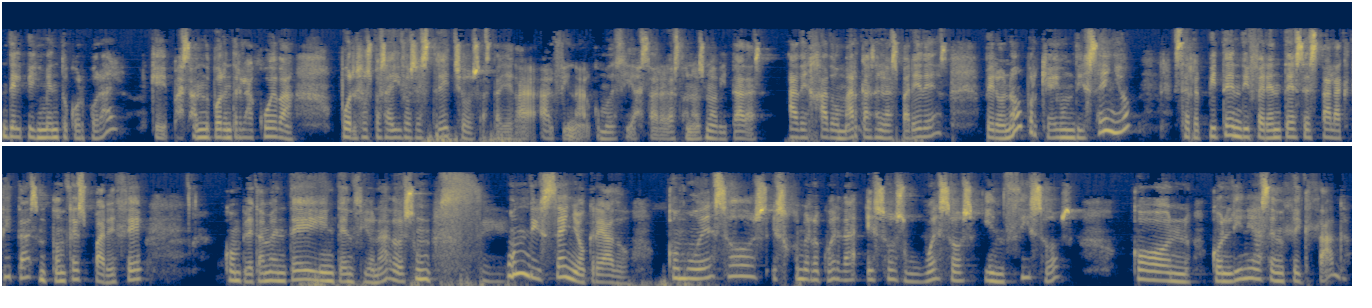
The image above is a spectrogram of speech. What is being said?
del pigmento corporal, que pasando por entre la cueva, por esos pasadizos estrechos hasta llegar al final, como decía Sara, las zonas no habitadas, ha dejado marcas en las paredes, pero no, porque hay un diseño, se repite en diferentes estalactitas, entonces parece completamente intencionado. Es un, Sí. un diseño creado, como esos, eso que me recuerda, esos huesos incisos con, con líneas en zigzag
